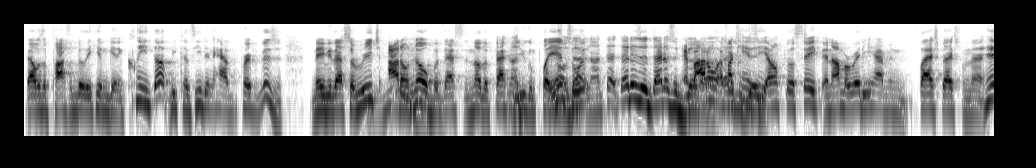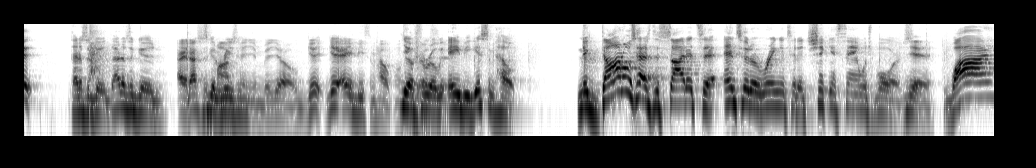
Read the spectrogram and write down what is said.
that was a possibility of him getting cleaned up because he didn't have the perfect vision. Maybe that's a reach. I don't know, but that's another factor you can play No, into that, it. Not that. That is a that is a good. if I don't, if I can't good- see, I don't feel safe, and I'm already having flashbacks from that hit. That is a good. That is a good. Hey, that's just good my reason. opinion. But yo, get get AB some help. On Yo, for real, shit. AB, get some help. McDonald's has decided to enter the ring into the chicken sandwich wars. Yeah. Why?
